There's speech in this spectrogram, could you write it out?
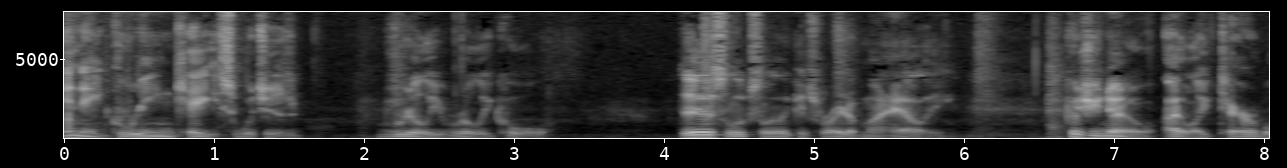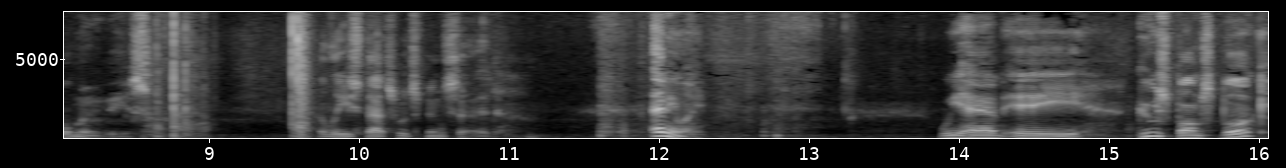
in a green case, which is really, really cool. This looks like it's right up my alley. Because you know, I like terrible movies. At least that's what's been said. Anyway, we have a Goosebumps book,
